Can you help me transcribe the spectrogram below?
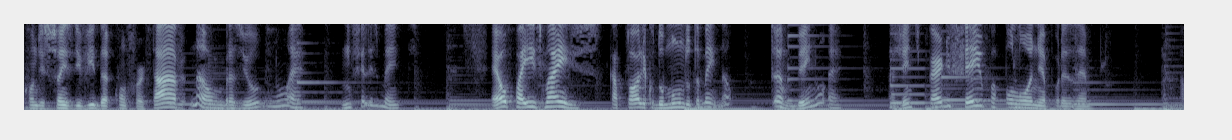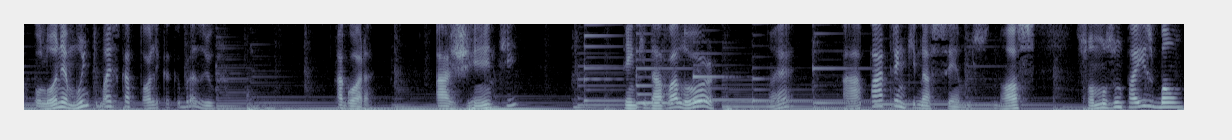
condições de vida confortável. Não, o Brasil não é, infelizmente. É o país mais católico do mundo também? Não, também não é. A gente perde feio para a Polônia, por exemplo. A Polônia é muito mais católica que o Brasil. Agora, a gente tem que dar valor, não é? À pátria em que nascemos. Nós somos um país bom.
